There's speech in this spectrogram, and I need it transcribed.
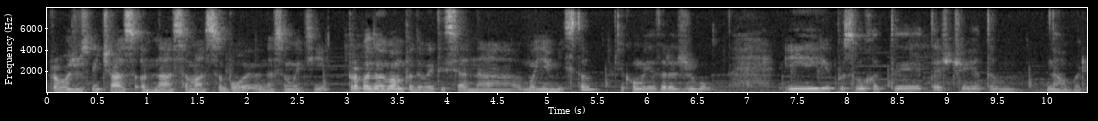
проводжу свій час одна сама з собою на самоті. Пропоную вам подивитися на моє місто, в якому я зараз живу, і послухати те, що я там наговорю.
